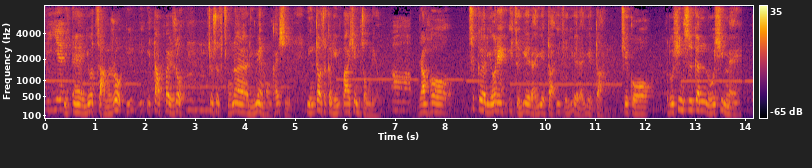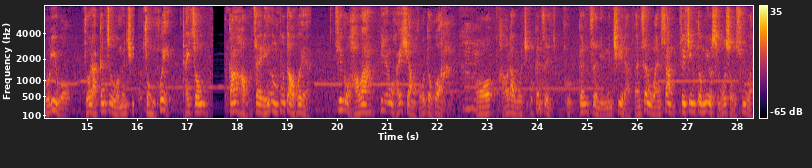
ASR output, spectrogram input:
鼻咽，嗯，有长肉，一一一大块肉，嗯嗯，就是从那里面哦开始引到这个淋巴腺肿瘤，哦，然后这个瘤呢一直越来越大，一直越来越大，结果卢信之跟卢信梅鼓励我，走了跟着我们去总会台中。刚好在灵恩布道会啊，结果好啊，既然我还想活的话，嗯、哦，好了，我我跟着我跟着你们去了。反正晚上最近都没有什么手术啊，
